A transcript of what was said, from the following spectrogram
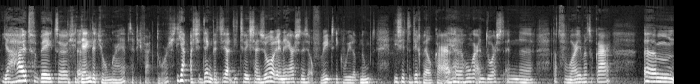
je huid verbetert. Als je Eh, denkt dat je honger hebt, heb je vaak dorst. ja, als je denkt dat je, ja, die twee sensoren in de hersenen, of weet ik hoe je dat noemt, die zitten dicht bij elkaar. Ja. Eh, honger en dorst. En dat verwar je met elkaar. Ehm,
